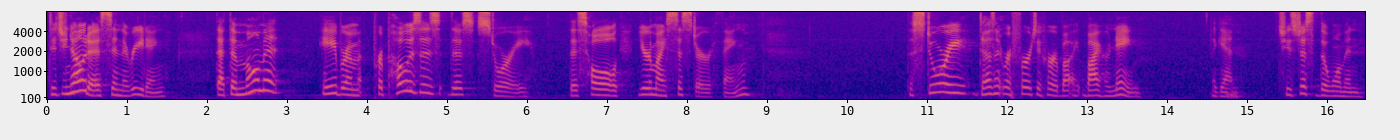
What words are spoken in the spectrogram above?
Did you notice in the reading that the moment Abram proposes this story, this whole you're my sister thing, the story doesn't refer to her by, by her name again. She's just the woman,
